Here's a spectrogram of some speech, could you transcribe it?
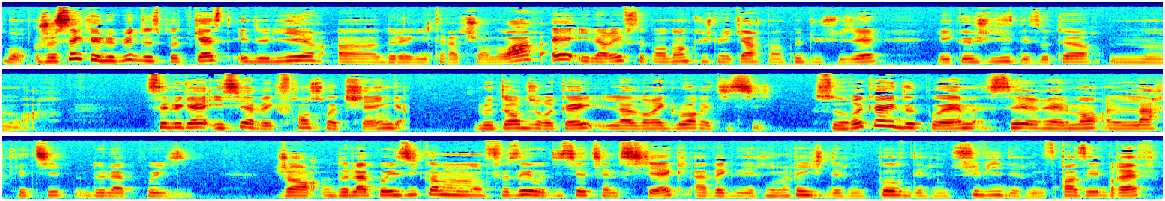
Bon, je sais que le but de ce podcast est de lire euh, de la littérature noire et il arrive cependant que je m'écarte un peu du sujet et que je lise des auteurs non noirs. C'est le cas ici avec François Cheng, l'auteur du recueil La vraie gloire est ici. Ce recueil de poèmes, c'est réellement l'archétype de la poésie. Genre de la poésie comme on en faisait au XVIIe siècle, avec des rimes riches, des rimes pauvres, des rimes suivies, des rimes croisées, bref,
